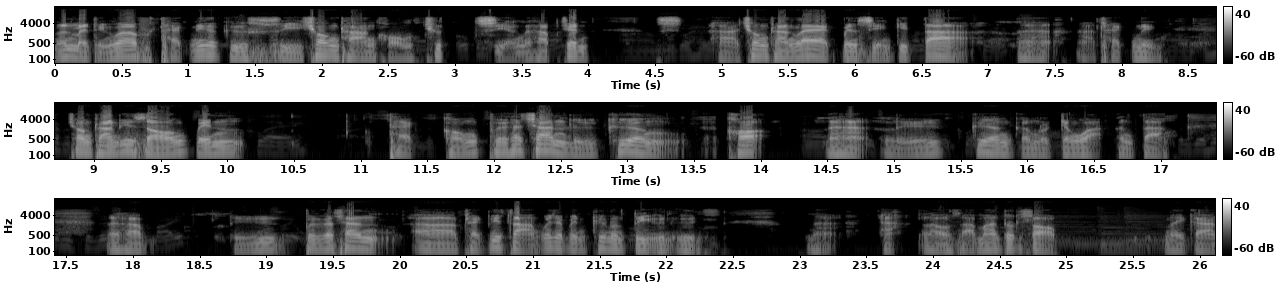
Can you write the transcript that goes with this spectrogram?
นั่นหมายถึงว่าแท็กนี้ก็คือ 4 ช่องทางของชุดเสียงนะครับ เช่นช่องทางแรกเป็นเสียงกีตาร์ นะฮะแท็กหนึ่งช่องทางที่2เป็นtrack ของ percussion หรือเครื่องเคาะนะฮะหรือเครื่องกำหนดจังหวะต่างๆนะครับหรือ percussion อ่า track ที่ 3 ก็จะเป็นเครื่องดนตรีอื่นๆนะอะเราสามารถทดสอบในการ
